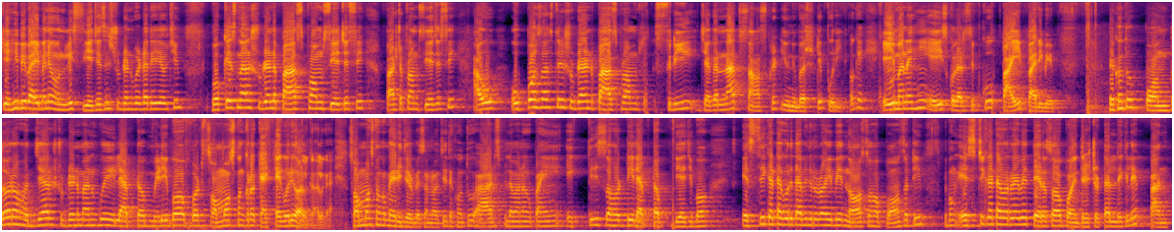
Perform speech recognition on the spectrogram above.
কেহি বি পাইবে ওনলি সিএচএসি স্টুডেন্টকে এটা দিয়ে যাচ্ছি vocational student pass from CHSE passed from CHSE আউ উপশাস্ত্রী student pass from Shri Jagannath Sanskrit university Puri okay এই মানে হি এই স্কলারশিপ কু পাইপারে ଦେଖନ୍ତୁ ପନ୍ଦର ହଜାର ଷ୍ଟୁଡେଣ୍ଟମାନଙ୍କୁ ଏଇ ଲ୍ୟାପଟପ୍ ମିଳିବ ବଟ୍ ସମସ୍ତଙ୍କର କ୍ୟାଟେଗୋରୀ ଅଲଗା ଅଲଗା ସମସ୍ତଙ୍କ ପାଇଁ ରିଜର୍ଭେସନ୍ ଅଛି ଦେଖନ୍ତୁ ଆର୍ଟ୍ସ ପିଲାମାନଙ୍କ ପାଇଁ ଏକତିରିଶହଟି ଲ୍ୟାପଟପ୍ ଦିଆଯିବ এসসি ক্যাটাগরি তা ভিতরে রহবে নশহ পঁয়ষঠি এবং এসটি ক্যাটাগরি রহবে তেরশহ পঁয়ত্রিশ টোটাল দেখলে পাঁচ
